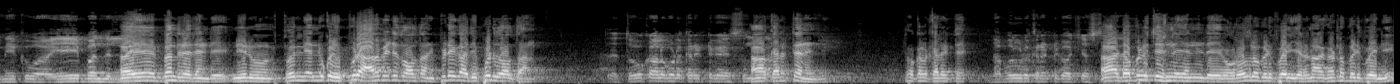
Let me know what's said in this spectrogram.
మీకు ఏ ఇబ్బంది ఏ ఇబ్బంది లేదండి. నేను తోలి అన్ని కూడా ఎప్పుడు ఆరబెట్టి తోలుతాను. ఇప్పుడే కాదు ఎప్పుడు తోలుతాను. తూకాలు కూడా కరెక్ట్గా ఆ, ఇస్తుంది కరెక్టేనండి. ఒకళ్ళు కరెక్టే. డబ్బులు కూడా కరెక్ట్గా ఆ, వచ్చేస్తుంది డబ్బులు వచ్చేసినాయండి. ఒక రోజులో పడిపోయినాయి ఇరవై నాలుగు గంటలు పడిపోయినాయి.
